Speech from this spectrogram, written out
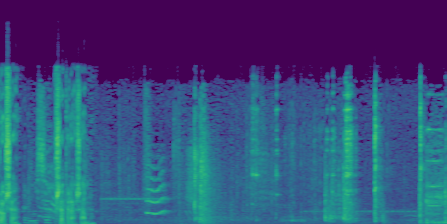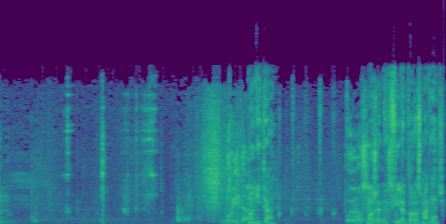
Proszę. Przepraszam. Monita, Monita, ¿podemos możemy chwilę porozmawiać?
